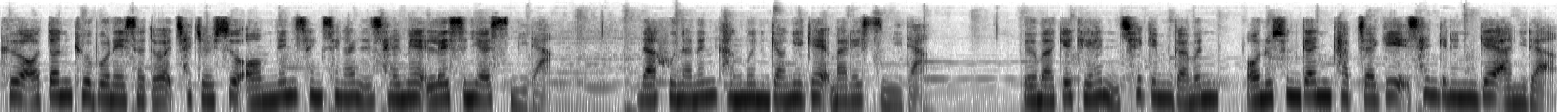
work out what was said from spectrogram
그 어떤 교본에서도 찾을 수 없는 생생한 삶의 레슨이었습니다. 나훈아는 강문경에게 말했습니다. 음악에 대한 책임감은 어느 순간 갑자기 생기는 게 아니라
